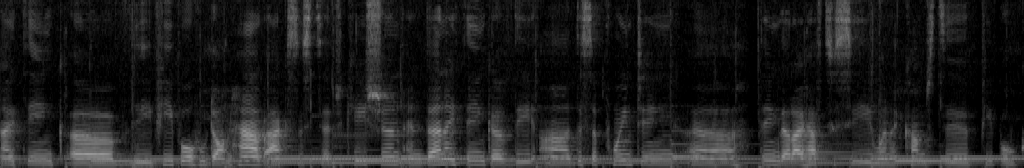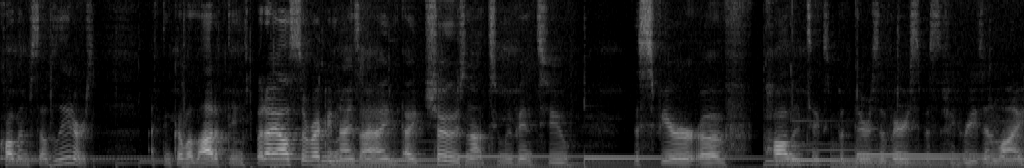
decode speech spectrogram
I think of the people who don't have access to education, and then I think of the uh, disappointing uh, thing that I have to see when it comes to people who call themselves leaders. I think of a lot of things, but I also recognize I, I chose not to move into the sphere of politics, but there's a very specific reason why.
